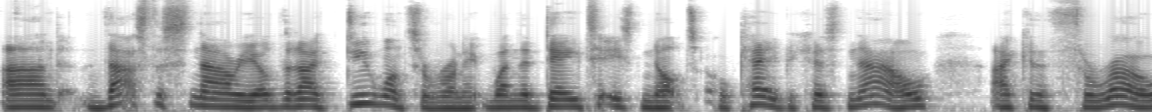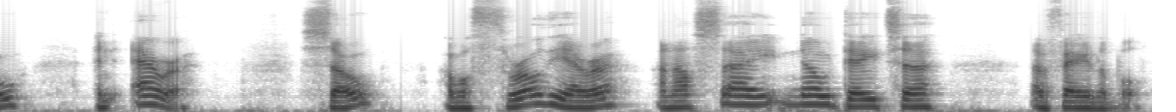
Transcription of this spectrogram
And that's the scenario that I do want to run it when the data is not okay because now I can throw an error. So I will throw the error and I'll say no data available.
